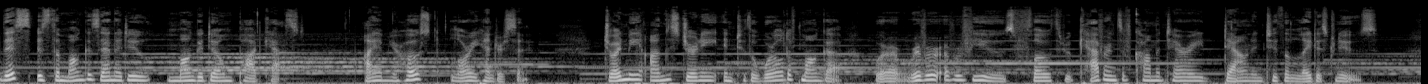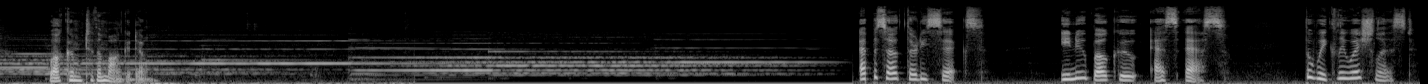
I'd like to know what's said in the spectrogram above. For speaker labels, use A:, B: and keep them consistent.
A: This is the Manga Xanadu Manga Dome podcast. I am your host, Laurie Henderson. Join me on this journey into the world of manga, where a river of reviews flow through caverns of commentary down into the latest news. Welcome to the Manga Dome. Episode 36 Inu Boku SS The Weekly Wish List.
